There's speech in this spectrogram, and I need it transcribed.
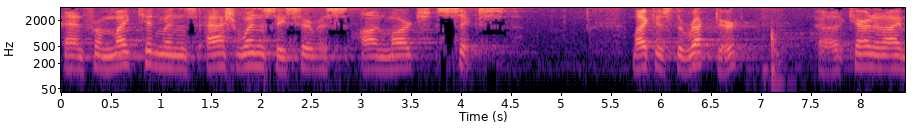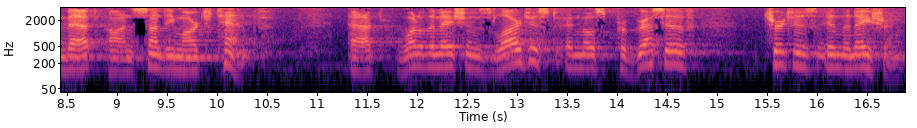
And from Mike Kinman's Ash Wednesday service on March 6th. Mike is the rector. Uh, Karen and I met on Sunday, March 10th, at one of the nation's largest and most progressive churches in the nation,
